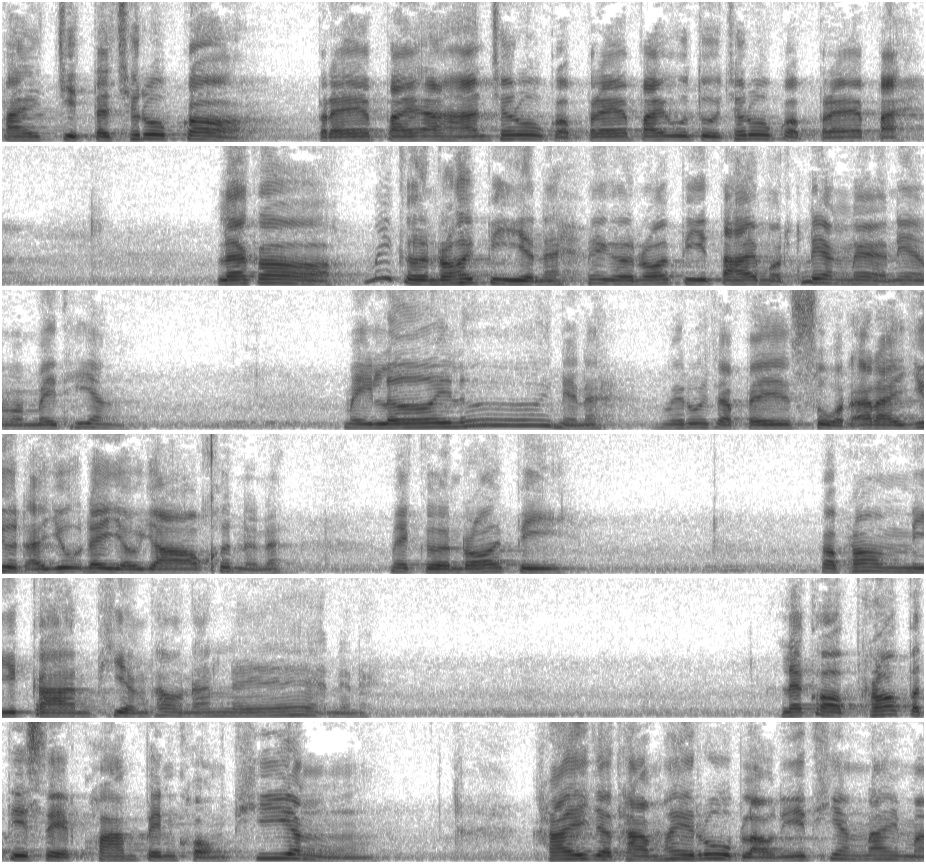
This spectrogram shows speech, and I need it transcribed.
ไปจิตตชรูปก็ แปรไปอาหารชรูปก็แปรไปอุตุชรูปก็แปรไป แล้วก็ไม่เกินร้อยปีนะไม่เกินร้อยปีตายหมดเกลี้ยงแน่เนี่ยมันไม่เที่ยง ไม่เลยเลยเนี่ยนะไม่รู้จะไปสวดอะไรยืดอายุได้ยาวๆขึ้นนะนะไม่เกินร้อยปี ก็เพราะมีการเพียงเท่านั้นแหละเนี่ยนะและก็เพราะปฏิเสธความเป็นของเที่ยง ใครจะทำให้รูปเหล่านี้เที่ยงได้ไหม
